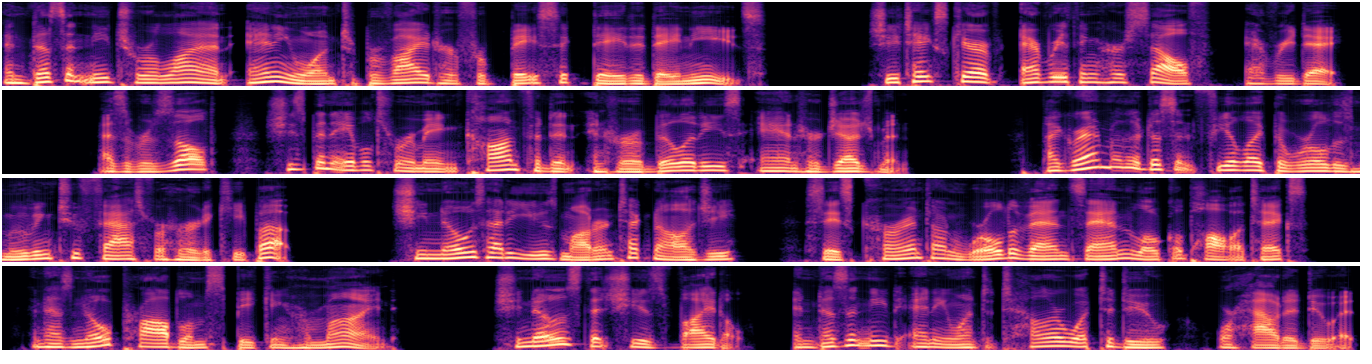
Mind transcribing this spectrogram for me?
and doesn't need to rely on anyone to provide her for basic day to day needs. She takes care of everything herself every day. As a result, she's been able to remain confident in her abilities and her judgment. My grandmother doesn't feel like the world is moving too fast for her to keep up. She knows how to use modern technology, stays current on world events and local politics, and has no problem speaking her mind. She knows that she is vital and doesn't need anyone to tell her what to do or how to do it.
